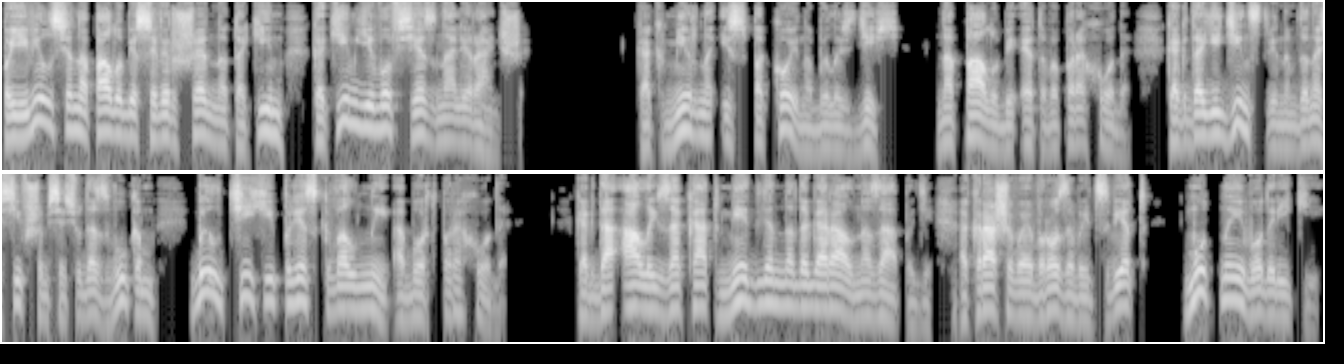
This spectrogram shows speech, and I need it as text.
появился на палубе совершенно таким, каким его все знали раньше. Как мирно и спокойно было здесь, на палубе этого парохода, когда единственным доносившимся сюда звуком был тихий плеск волны о борт парохода, когда алый закат медленно догорал на западе, окрашивая в розовый цвет мутные воды реки.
